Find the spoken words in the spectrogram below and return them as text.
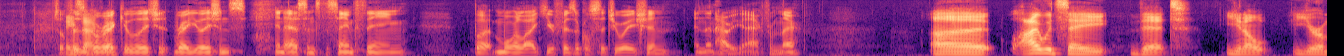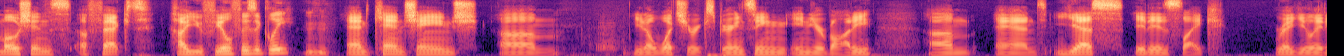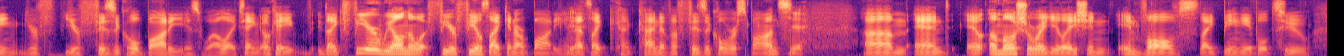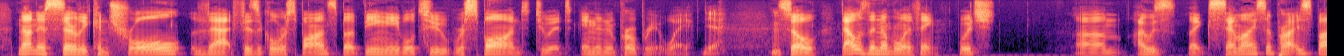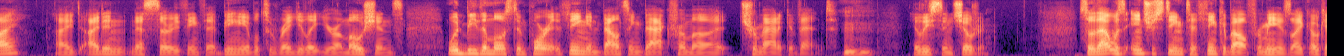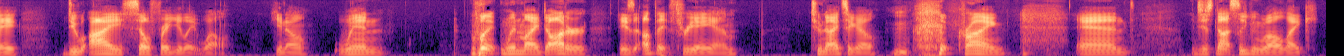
So physical Exactly. regulation regulations in essence the same thing, but more like your physical situation and then how are you gonna act from there? Uh, I would say that you know your emotions affect how you feel physically Mhm. and can change, um, you know, what you're experiencing in your body. Um, and yes, it is like regulating your your physical body as well like saying okay like fear we all know what fear feels like in our body and Yeah. that's like ki- kind of a physical response Yeah. um, and emotional regulation involves like being able to not necessarily control that physical response, but being able to respond to it in an appropriate way. Yeah. Hmm. So that was the number one thing, which um, I was like semi surprised by. I, I didn't necessarily think that being able to regulate your emotions would be the most important thing in bouncing back from a traumatic event Mm-hmm. at least in children. So that was interesting to think about for me. Is like, okay, do I self-regulate well? You know, when when when my daughter is up at 3 a.m. two nights ago, Hmm. crying, and just not sleeping well, like.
